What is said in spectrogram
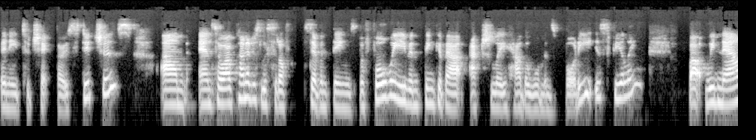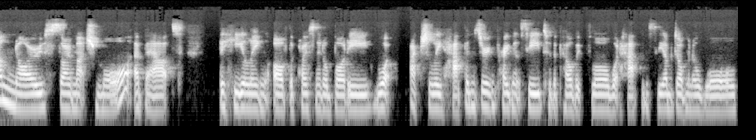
they need to check those stitches. Um, and so I've kind of just listed off seven things before we even think about actually how the woman's body is feeling. But we now know so much more about the healing of the postnatal body, what actually happens during pregnancy to the pelvic floor, what happens to the abdominal wall,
